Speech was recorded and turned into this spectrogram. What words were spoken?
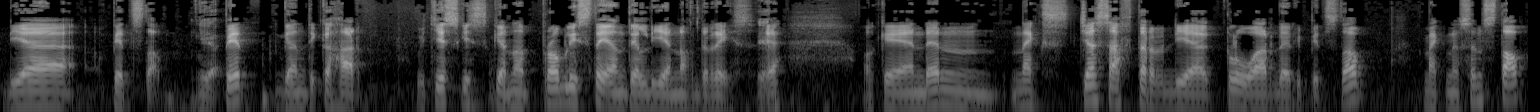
dia pit stop. Yeah. Pit ganti ke hard which is is gonna probably stay until the end of the race Yeah. ya. Oke, and then next just after dia keluar dari pit stop, Magnussen stop,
